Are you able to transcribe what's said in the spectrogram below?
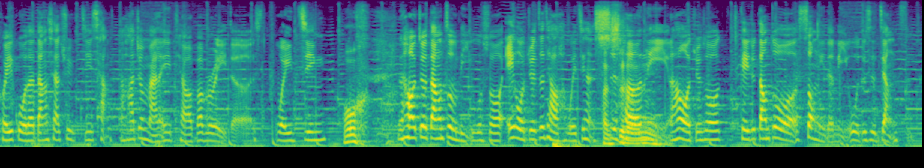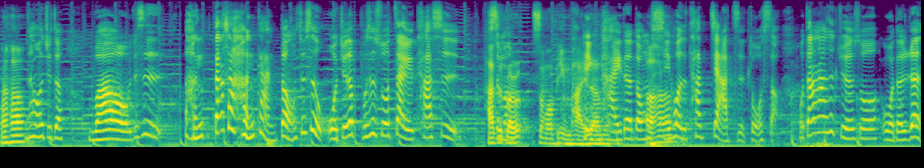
回国的当下去机场，然后他就买了一条 Burberry 的围巾，哦，然后就当做礼物说，哎，我觉得这条围巾很适合合你。你，然后我觉得说可以就当做送你的礼物，就是这样子。啊，然后我觉得，哇哦，就是很当下很感动，就是我觉得不是说在于他是它是什么什么品牌？品牌的东西，或者它价值多少，我当下是觉得说我的认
